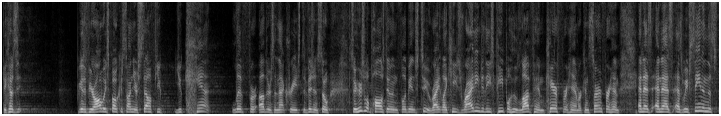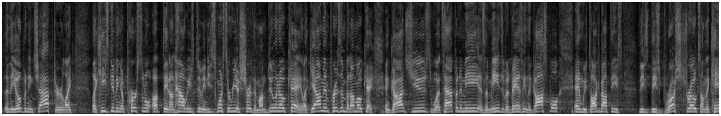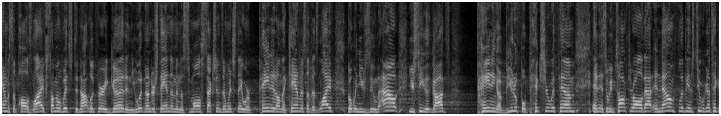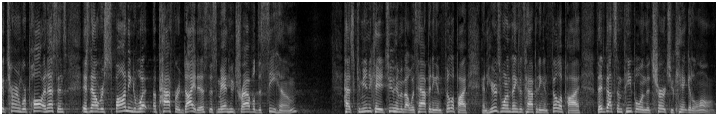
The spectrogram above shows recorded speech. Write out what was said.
Because, because if you're always focused on yourself, you, you can't live for others and that creates division. So, so here's what Paul's doing in Philippians 2, right? Like he's writing to these people who love him, care for him, are concerned for him. And as, and as, as we've seen in, this, in the opening chapter, like, like he's giving a personal update on how he's doing. He just wants to reassure them, I'm doing okay. Like, yeah, I'm in prison, but I'm okay. And God's used what's happened to me as a means of advancing the gospel. And we talked about these, these, these brush strokes on the canvas of Paul's life, some of which did not look very good, and you wouldn't understand them in the small sections in which they were painted on the canvas of his life. But when you zoom out, you see that God's painting a beautiful picture with him. And, and, so we've talked through all of that. And now in Philippians 2, we're going to take a turn where Paul, in essence, is now responding to what Epaphroditus, this man who traveled to see him, has communicated to him about what's happening in Philippi. And here's one of the things that's happening in Philippi they've got some people in the church who can't get along.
